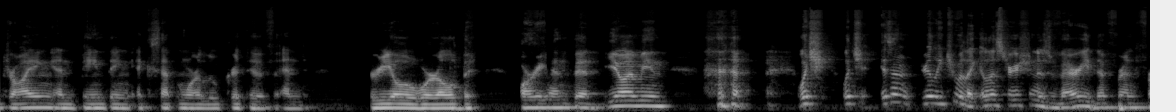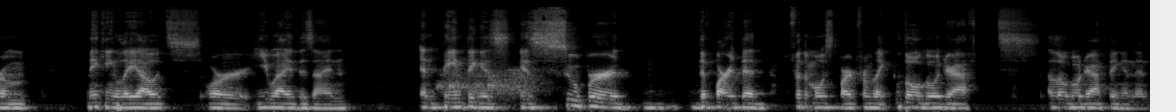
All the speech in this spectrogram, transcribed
drawing and painting, except more lucrative and real world oriented. You know what I mean? which which isn't really true. Like illustration is very different from making layouts or UI design, and painting is is super departed for the most part from like logo drafts logo drafting and then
